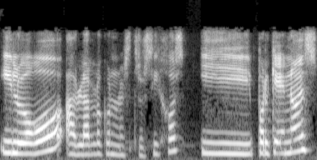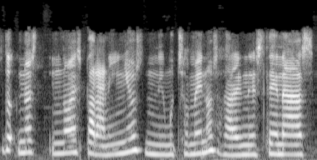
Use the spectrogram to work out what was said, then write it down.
y luego hablarlo con nuestros hijos. Y porque no es, no es, no es para niños, ni mucho menos, salen escenas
